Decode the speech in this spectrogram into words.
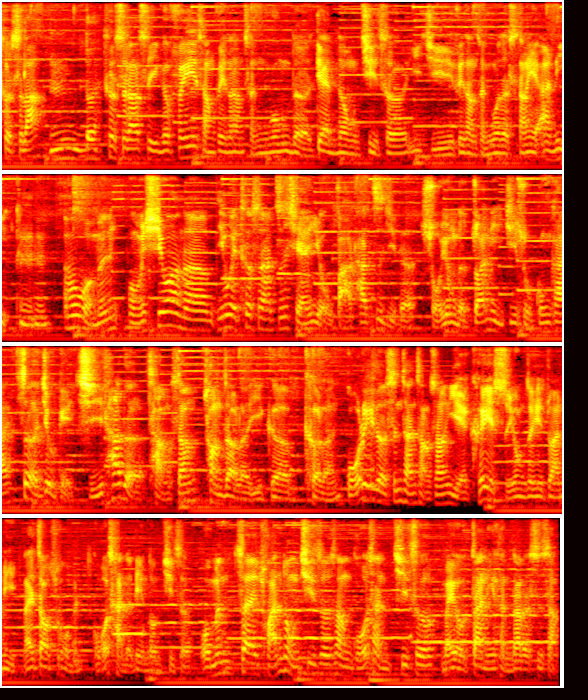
特斯拉，嗯，对，特斯拉是一个非常非常成功的电动汽车以及非常成功的商业案例。嗯哼，那么我们我们希望呢，因为特斯拉之前有把它自己的所用的专利技术公开，这就给其他的厂商创造了一个可能。国内的生产厂商也可以使用这些专利来造出我们国产的电动汽车。我们在传统汽车上，国产汽车没有占领很大的市场，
